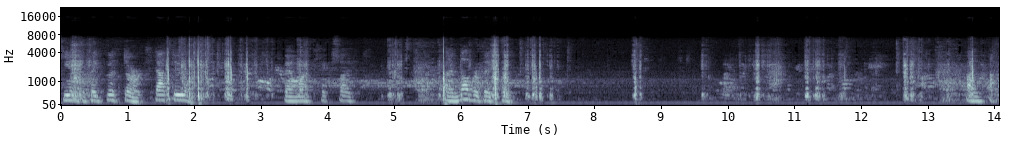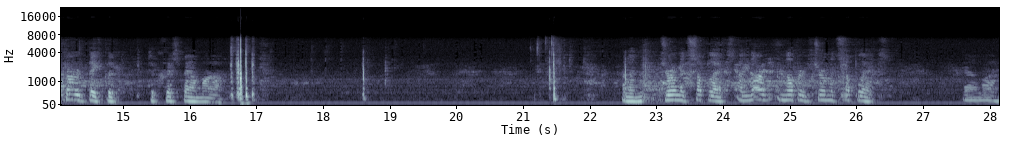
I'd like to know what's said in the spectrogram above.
Here's the big boot there. That do it. Benoit kicks out. And another big boot. And a third big boot to Chris Benoit. And a German suplex. Another, another German suplex. Benoit.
